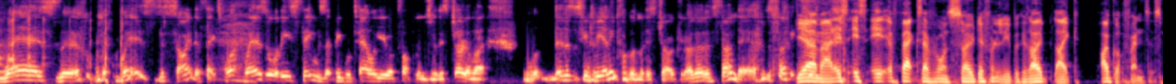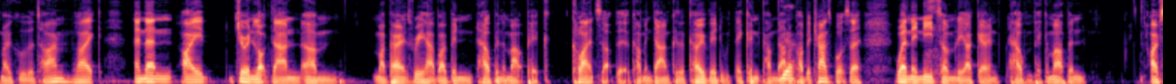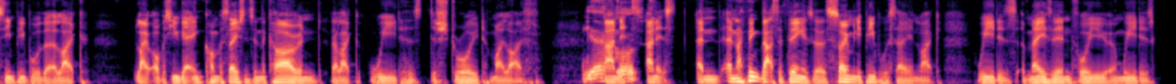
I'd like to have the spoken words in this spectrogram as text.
where's the where's the side effects? What where's all these things that people tell you are problems with this drug? I'm like, well, there doesn't seem to be any problem with this drug. I don't understand it. like, yeah, man, it's it's it affects everyone so differently because I like I've got friends that smoke all the time, like, and then I during lockdown, um, my parents' rehab, I've been helping them out pick clients up that are coming down because of COVID. They couldn't come down yeah. on public transport. So when they need somebody, I go and help them pick them up. And I've seen people that are like, like obviously you get in conversations in the car and they're like, weed has destroyed my life. Yeah, and it's and it's and and I think that's the thing is there's so many people saying like, weed is amazing for you and weed is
